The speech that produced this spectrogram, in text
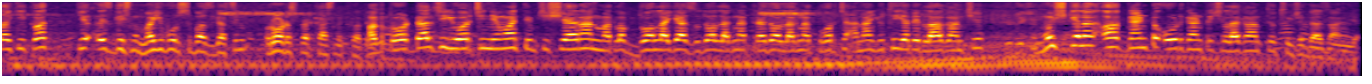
تحقیقات کہ اس گھس مجبور صبح گھن روڈس پہ کھسنے خاطر ٹوٹل یور نوان، تم شہران مطلب دہ لگیا، زٕ دۄہ لگنا ترٛےٚ دۄہ لگنا تور انان، یُتھُے ییٚتہِ لاگان مشکل اکھ گنٹہٕ اوٚڑ گنٹہٕ لگان تیُتھُے دزان یہ۔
